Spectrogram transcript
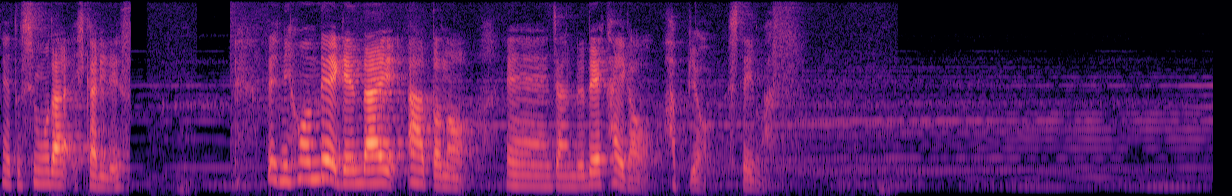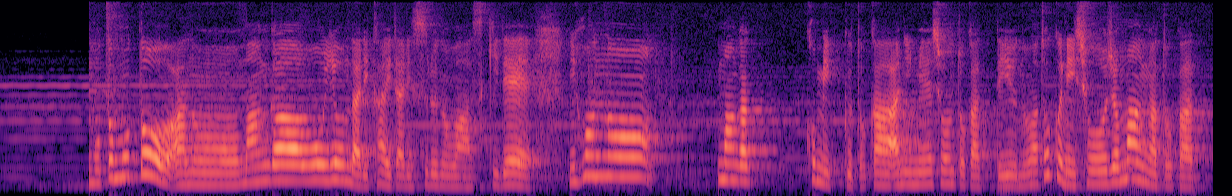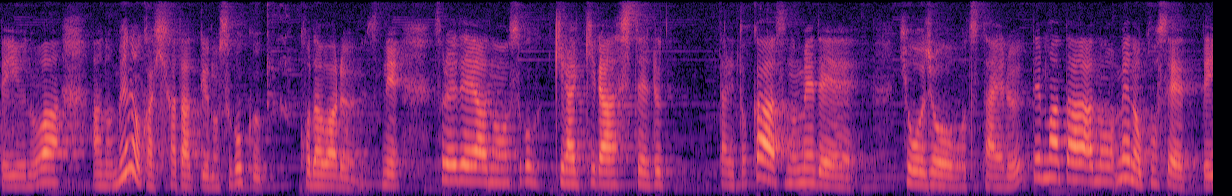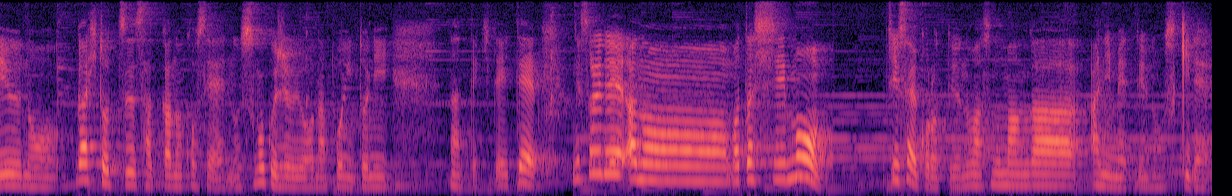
えー、と下田光です。で日本で現代アートの、えー、ジャンルで絵画を発表しています。もともとあの漫画を読んだり描いたりするのは好きで日本の漫画コミックとかアニメーションとかっていうのは特に少女漫画とかっていうのはあの目の描き方っていうのをすごくこだわるんですね。それであのすごくキラキラしてるたりとかその目で表情を伝えるでまたあの目の個性っていうのが一つ作家の個性のすごく重要なポイントになってきていてでそれであの私も小さい頃っていうのはその漫画アニメっていうのを好きで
